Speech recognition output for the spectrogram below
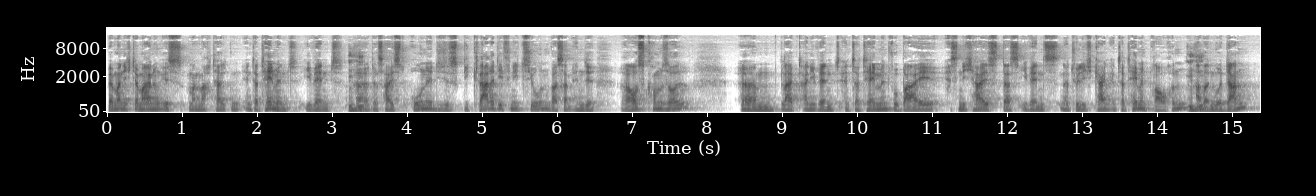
Wenn man nicht der Meinung ist, man macht halt ein Entertainment-Event. Mhm. Äh, das heißt, ohne dieses, die klare Definition, was am Ende rauskommen soll, ähm, bleibt ein Event Entertainment, wobei es nicht heißt, dass Events natürlich kein Entertainment brauchen, mhm. aber nur dann,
